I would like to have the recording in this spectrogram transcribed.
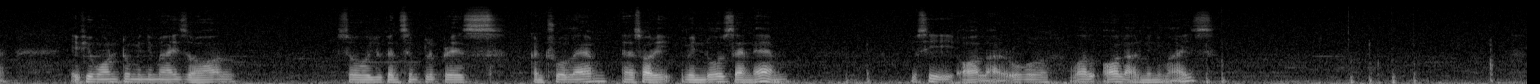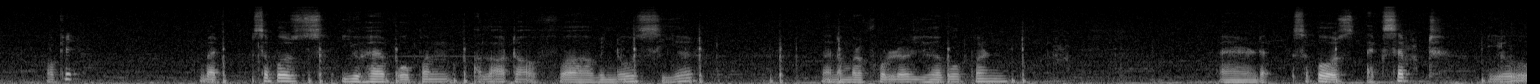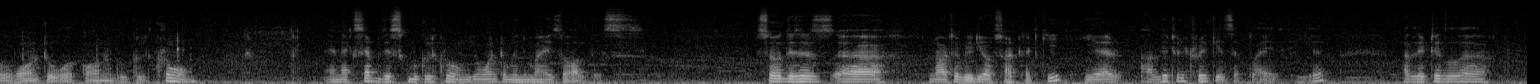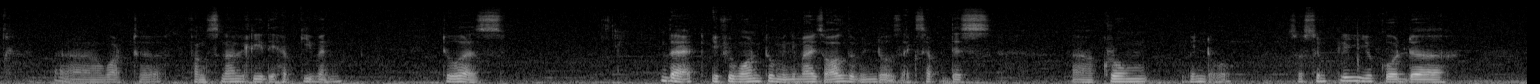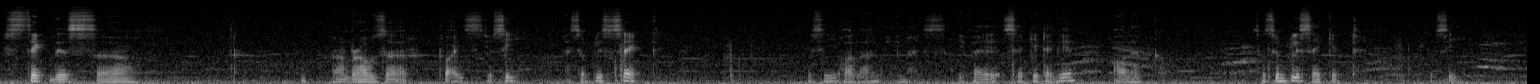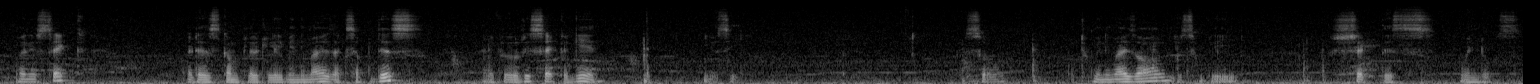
if you want to minimize all so you can simply press control m uh, sorry windows and m. You see all are over well all are minimized. Okay. But suppose you have open a lot of uh, windows here the number of folders you have opened. And suppose except you want to work on Google Chrome. And except this Google Chrome you want to minimize all this. So this is uh, not a video of shortcut key. Here a little trick is applied here. A little uh, uh, what uh, functionality they have given to us that if you want to minimize all the windows except this uh, Chrome window so simply you could uh, stick this uh, uh browser twice you see. I simply sec you see all are minimized. If I sec it again all have come. So simply sec it you see. When you sec it is completely minimized except this and if you reset again you see. So to minimize all you simply check this windows.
